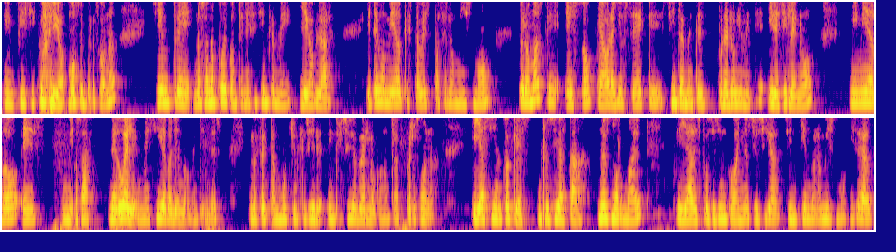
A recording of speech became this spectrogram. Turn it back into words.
en físico, digamos, en persona, siempre, no, o sea, no puede contenerse, siempre me llega a hablar. Y tengo miedo que esta vez pase lo mismo, pero más que eso, que ahora yo sé que simplemente es poner un límite y decirle no, mi miedo es, mi- o sea, me duele, me sigue doliendo, ¿me entiendes? me afecta mucho inclusive, inclusive verlo con otra persona. Y ya siento que es, inclusive hasta, no es normal que ya después de cinco años yo siga sintiendo lo mismo y sea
